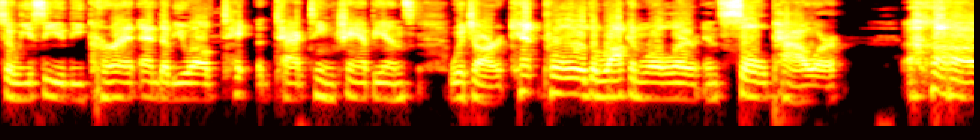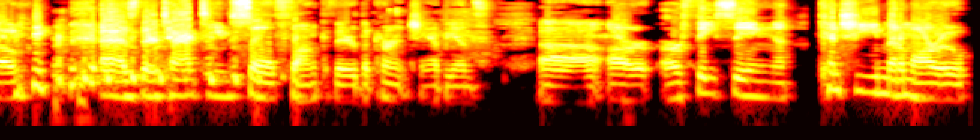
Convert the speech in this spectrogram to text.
So we see the current NWL ta- tag team champions, which are Kent Proller, the Rock and Roller, and Soul Power. Um, as their tag team Soul Funk, they're the current champions. Uh, are are facing Kenshi Metamaru,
